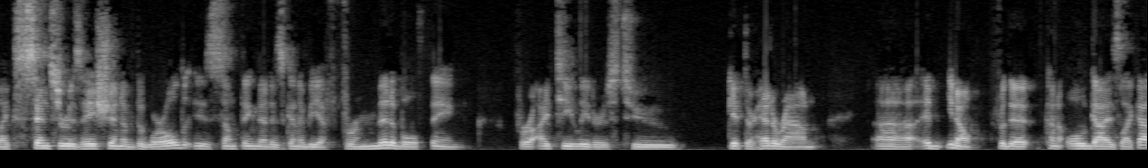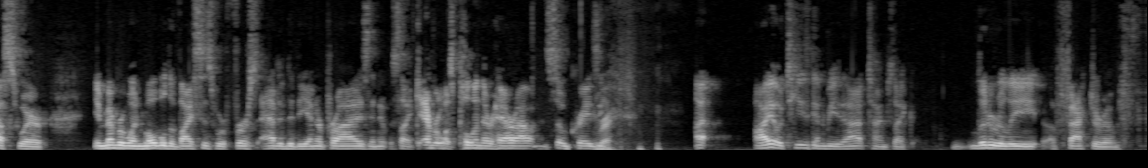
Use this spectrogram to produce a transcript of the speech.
like sensorization of the world is something that is going to be a formidable thing for IT leaders to get their head around. Uh, and you know, for the kind of old guys like us, where you remember when mobile devices were first added to the enterprise, and it was like everyone was pulling their hair out and it's so crazy. Right. I, IoT is going to be that times like literally a factor of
